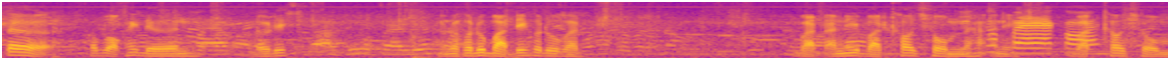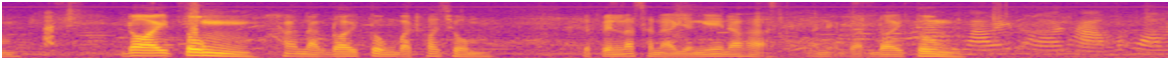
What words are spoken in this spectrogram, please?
เตอร์เขาบอกให้เดินดูดิยาซื้อไปเลี้ยงเดี๋ยวเขาดูบัตรดิเขาดูบัตรบัตรอันนี้บัตรเข้าชมนะฮะอันกานี่แฟก่อบันตรเข้าชม ดอยตุงหนักดอยตุงบัตรเข้าชม จะเป็นลักษณะอย่างนี้นะคะอันนี้บัตรดอยตุงมาไม่พอถามว่าพอไหม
